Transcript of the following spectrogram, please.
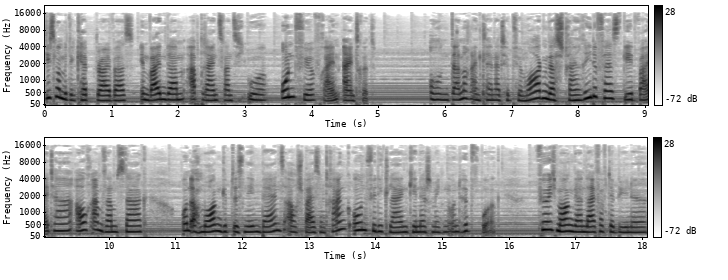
diesmal mit den Cab Drivers im Weidendamm ab 23 Uhr und für freien Eintritt. Und dann noch ein kleiner Tipp für morgen. Das Streinriedefest geht weiter, auch am Samstag. Und auch morgen gibt es neben Bands auch Speis und Trank und für die kleinen Kinderschminken und Hüpfburg. Für euch morgen dann live auf der Bühne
